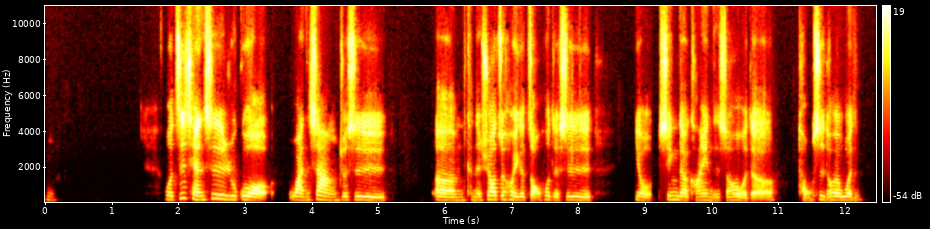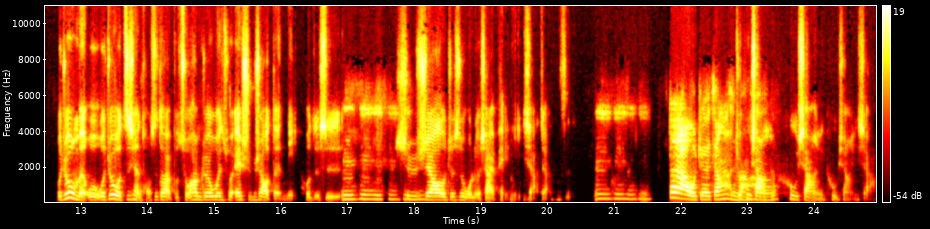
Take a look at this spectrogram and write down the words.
嗯，我之前是如果晚上就是，呃，可能需要最后一个走，或者是有新的 client 的时候，我的同事都会问，我觉得我们我我觉得我之前的同事都还不错，他们就会问说，哎，需不需要等你，或者是，嗯哼哼，需不需要就是我留下来陪你一下这样子，嗯哼哼哼。对啊，我觉得这样子就互相互相互相一下。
